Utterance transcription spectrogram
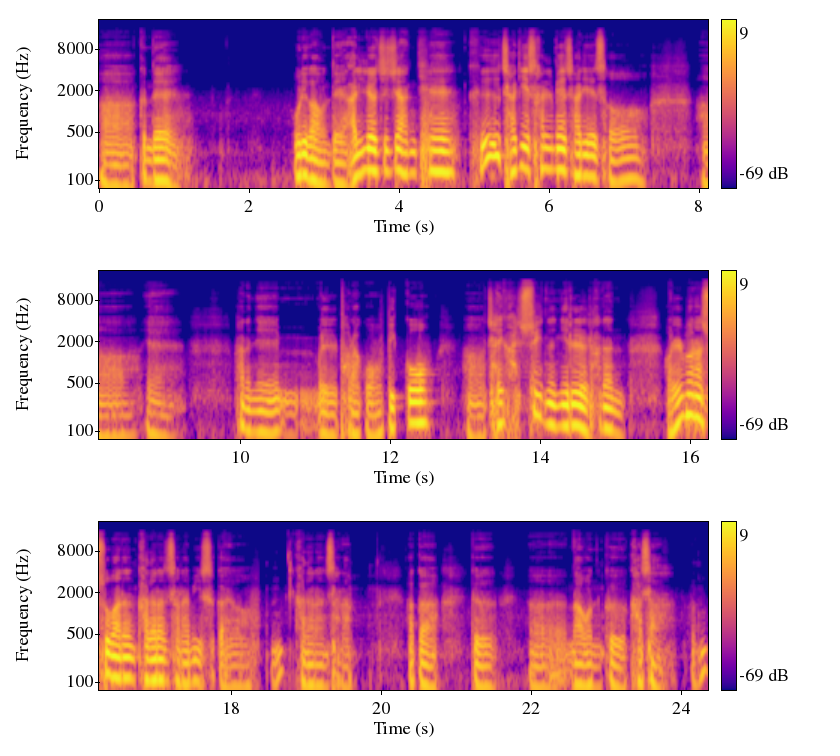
아 근데 우리 가운데 알려지지 않게 그 자기 삶의 자리에서 아, 예, 하느님을 바라고 믿고 어, 자기가 할 수 있는 일을 하는 얼마나 수많은 가난한 사람이 있을까요? 음? 가난한 사람. 아까 그 어, 나온 그 가사 음?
